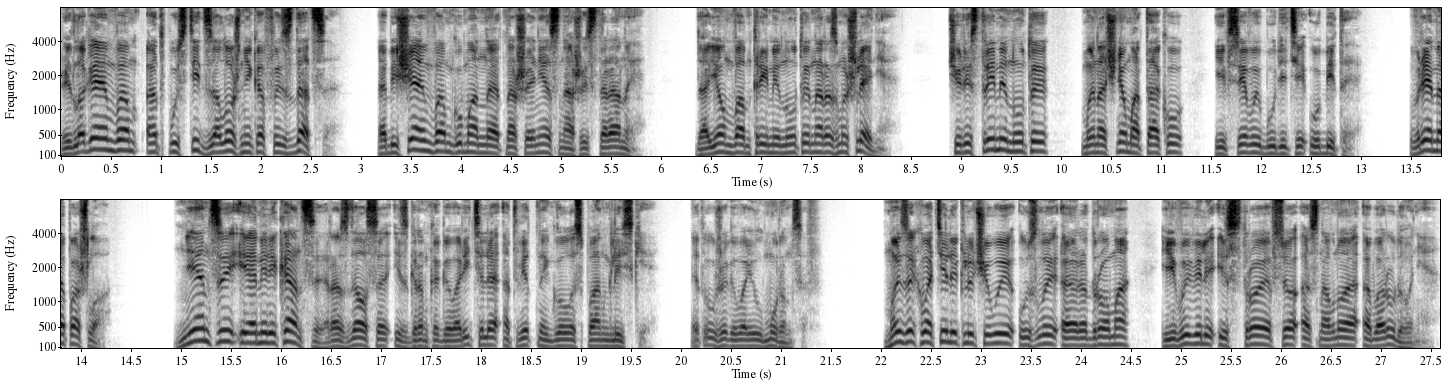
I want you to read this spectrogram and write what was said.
Предлагаем вам отпустить заложников и сдаться. Обещаем вам гуманное отношение с нашей стороны. Даем вам три минуты на размышление. Через три минуты мы начнем атаку, и все вы будете убиты. Время пошло. «Немцы и американцы!» — раздался из громкоговорителя ответный голос по-английски. Это уже говорил Муромцев. «Мы захватили ключевые узлы аэродрома и вывели из строя все основное оборудование.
